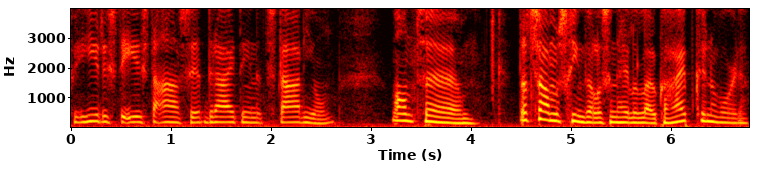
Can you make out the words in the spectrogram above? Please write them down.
Hier is de eerste aanzet, draait in het stadion. Want eh, dat zou misschien wel eens een hele leuke hype kunnen worden.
